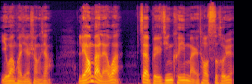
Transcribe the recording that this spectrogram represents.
一万块钱上下，两百来万在北京可以买一套四合院。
